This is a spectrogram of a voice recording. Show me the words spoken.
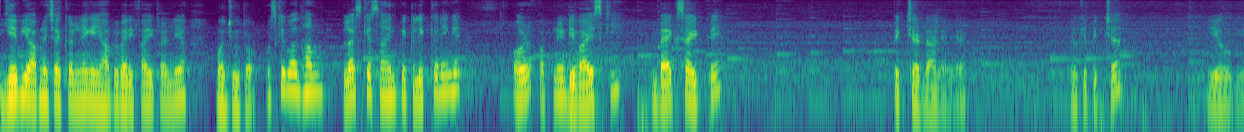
ये भी आपने चेक कर लेंगे, यहाँ पे वेरीफाई कर लिया, मौजूद हो। उसके बाद हम प्लस के साइन पे क्लिक करेंगे और अपने डिवाइस की बैक साइड पे पिक्चर डालेंगे। जो कि पिक्चर ये होगी।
